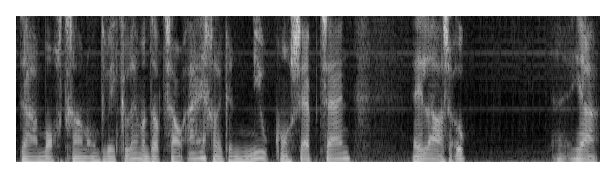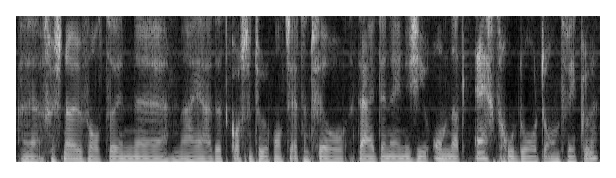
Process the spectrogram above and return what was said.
daar mocht gaan ontwikkelen. Want dat zou eigenlijk een nieuw concept zijn. Helaas ook ja, gesneuveld in, nou ja, dat kost natuurlijk ontzettend veel tijd en energie om dat echt goed door te ontwikkelen.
